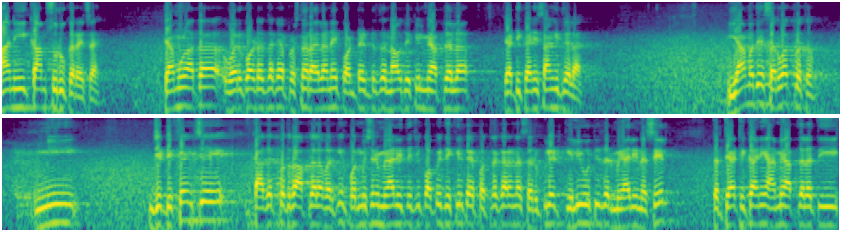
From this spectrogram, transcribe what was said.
आणि काम सुरू करायचं आहे. त्यामुळं आता वर्क ऑर्डरचा काही प्रश्न राहिला नाही. कॉन्ट्रॅक्टरचं नाव देखील मी आपल्याला त्या ठिकाणी सांगितलेलं आहे. यामध्ये सर्वात प्रथम मी जे डिफेन्सचे कागदपत्र आपल्याला वर्किंग परमिशन मिळाली त्याची कॉपी देखील काही पत्रकारांना सर्क्युलेट केली होती जर मिळाली नसेल तर त्या ठिकाणी आम्ही आपल्याला ती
